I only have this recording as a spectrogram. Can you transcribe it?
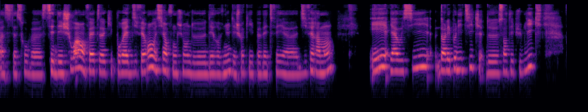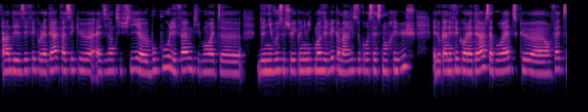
ça se trouve c'est des choix en fait qui pourraient être différents aussi en fonction de des revenus, des choix qui peuvent être faits différemment. Et il y a aussi dans les politiques de santé publique un des effets collatéraux, enfin, c'est que elles identifient euh, beaucoup les femmes qui vont être euh, de niveau socio-économique moins élevé comme à risque de grossesse non prévue. Et donc, un effet collatéral, ça pourrait être que, euh, en fait,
